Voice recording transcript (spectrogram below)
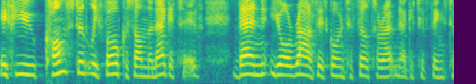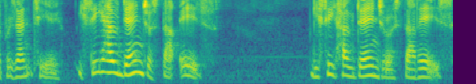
If you constantly focus on the negative, then your RAS is going to filter out negative things to present to you. You see how dangerous that is? You see how dangerous that is?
